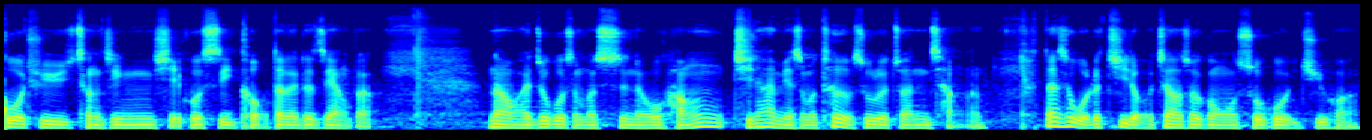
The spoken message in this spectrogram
过去曾经写过 C 口，大概都这样吧。那我还做过什么事呢？我好像其他也没有什么特殊的专长啊。但是我都记得我教授跟我说过一句话，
